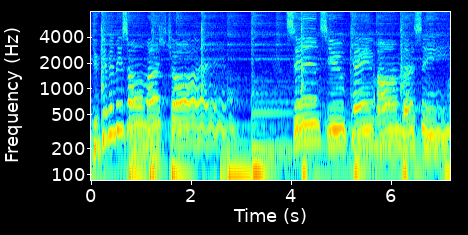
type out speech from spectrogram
You've given me so much joy since you came on the scene.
